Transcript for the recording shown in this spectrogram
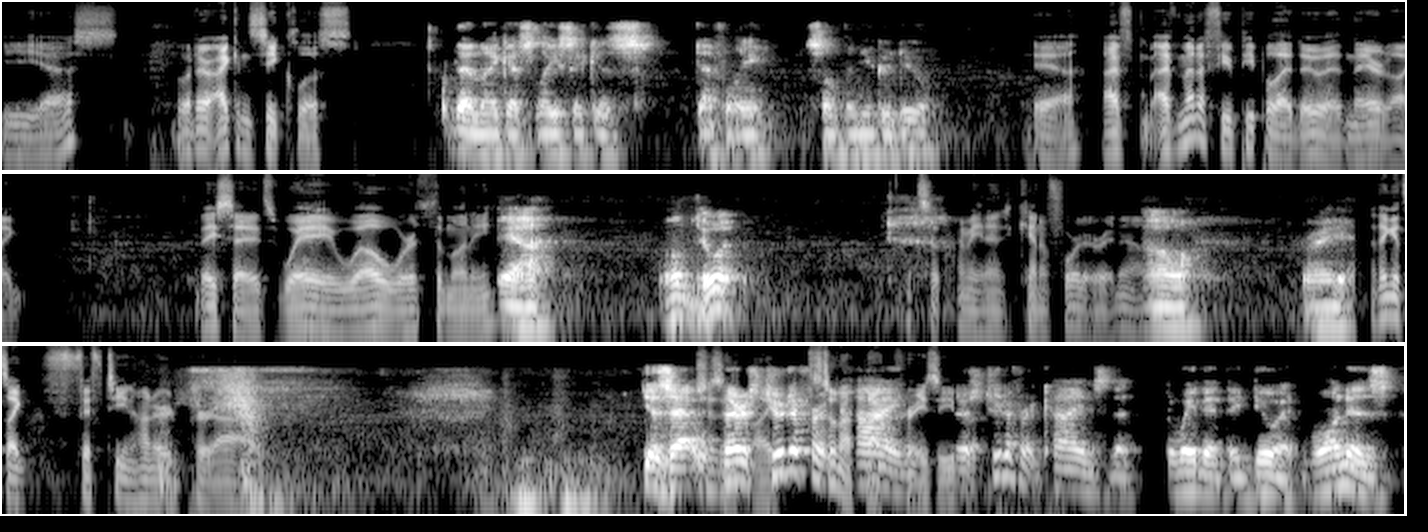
Yes, whatever. I can see close. Then I guess LASIK is definitely something you could do. Yeah, I've I've met a few people that do it, and they're like, they say it's way well worth the money. Yeah, well, do it. It's I mean, I can't afford it right now. Oh, right. I think it's like fifteen hundred per eye. Is that there's like, two different still not that kinds? crazy, there's but- two different kinds that the way that they do it. One is,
